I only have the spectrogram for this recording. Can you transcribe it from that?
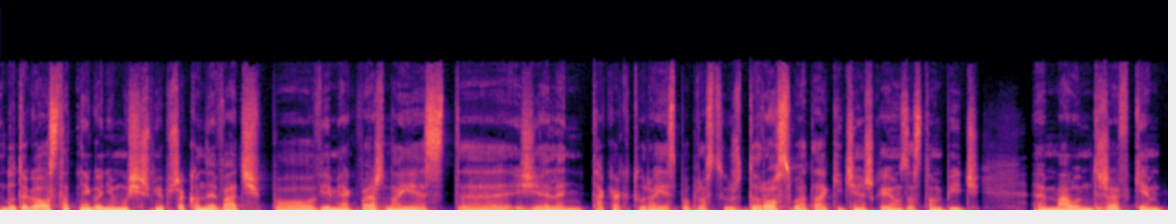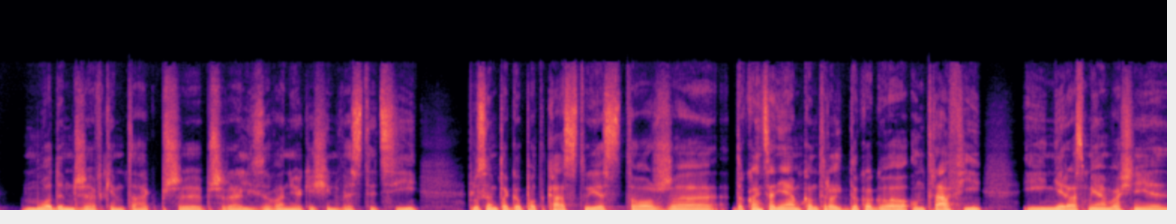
Do tego ostatniego nie musisz mnie przekonywać, bo wiem, jak ważna jest e, zieleń, taka, która jest po prostu już dorosła, tak, i ciężko ją zastąpić e, małym drzewkiem, młodym drzewkiem, tak, przy, przy realizowaniu jakiejś inwestycji. Plusem tego podcastu jest to, że do końca nie mam kontroli, do kogo on trafi i nieraz miałem właśnie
